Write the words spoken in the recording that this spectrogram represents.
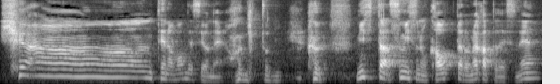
ヒューンってなもんですよね、本当に。ミスター・スミスの顔ったらなかったですね。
